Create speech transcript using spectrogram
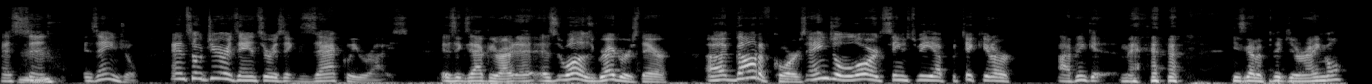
has mm-hmm. sent his angel. And so Jared's answer is exactly right. Is exactly right, as well as Gregor's there. Uh, God, of course. Angel of the Lord seems to be a particular, I think it, he's got a particular angle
